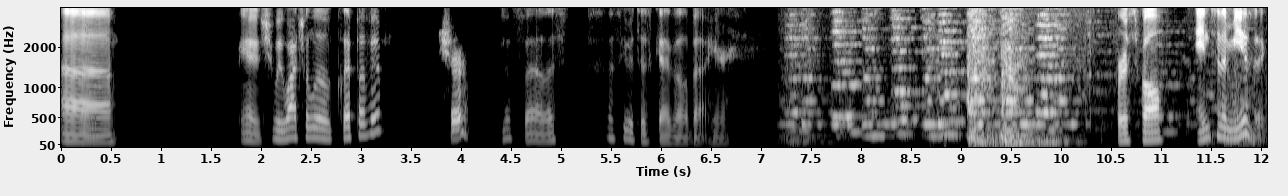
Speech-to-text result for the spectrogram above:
Uh, yeah, should we watch a little clip of him? Sure. Let's uh, let's let's see what this guy's all about here. First of all, into the music.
